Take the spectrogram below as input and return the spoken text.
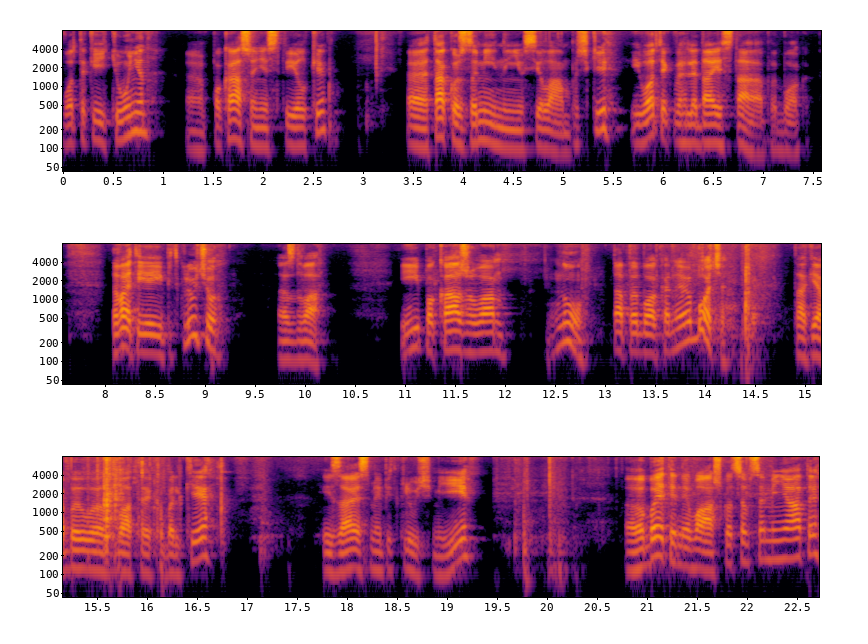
От такий тюнінг, покрашені стрілки. Також замінені всі лампочки. І от як виглядає стара приборка. Давайте я її підключу. Раз, два. І покажу вам. Ну, та приборка не робоча. Так, я беру раз, два, три кабельки. І зараз ми підключимо її. Робити не важко це все міняти.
